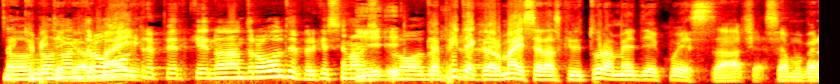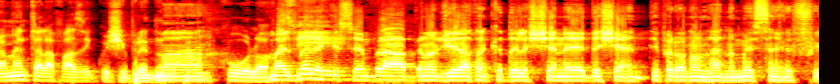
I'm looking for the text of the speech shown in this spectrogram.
no, non, andrò ormai... oltre perché, non andrò oltre perché sennò I, esplodo. Capite cioè... che ormai se la scrittura media è questa, cioè siamo veramente alla fase in cui ci prendono ma, per il culo. Ma il sì. bello è che sembra abbiano girato anche delle scene decenti, però non l'hanno messa nel film.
